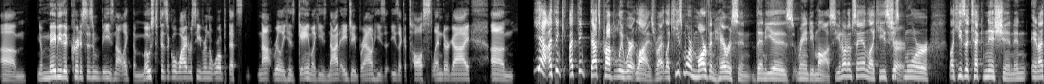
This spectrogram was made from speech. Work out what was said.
Um, you know, maybe the criticism would be he's not like the most physical wide receiver in the world, but that's not really his game. Like he's not AJ Brown. He's he's like a tall, slender guy. Um, Yeah, I think I think that's probably where it lies, right? Like he's more Marvin Harrison than he is Randy Moss. You know what I'm saying? Like he's Sure. just more like he's a technician and and I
